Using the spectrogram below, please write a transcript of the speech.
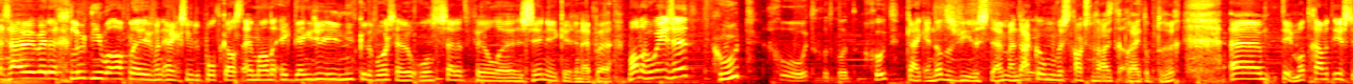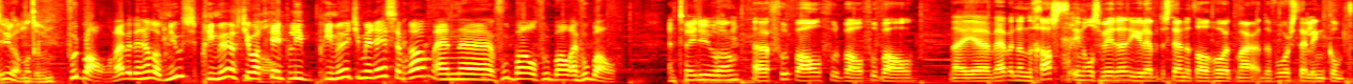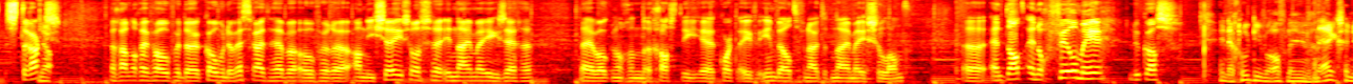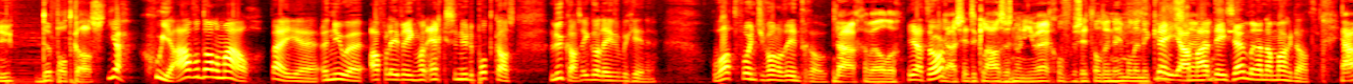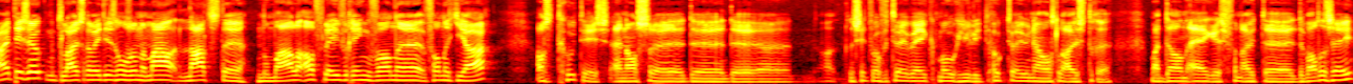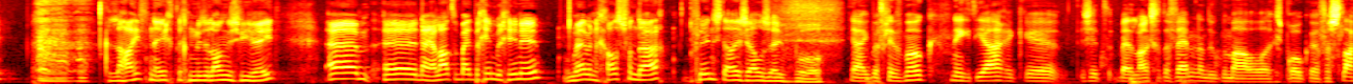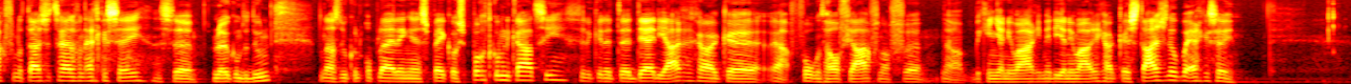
Daar zijn we bij de gloednieuwe aflevering van Ergens Nu de podcast. En mannen, ik denk dat jullie je niet kunnen voorstellen hoe ontzettend veel eh, zin ik erin heb. Eh, Mannen, hoe is het? Goed. Goed, goed, goed. Goed. Kijk, en dat is via de stem. En daar Hey, komen we straks nog is uitgebreid op terug. Ehm, Tim, wat gaan we het eerste uur allemaal doen? Voetbal. We hebben een hele hoop nieuws. Primeurtje wat Voetbal. geen pri- primeurtje meer is, hè, Bram. En eh, voetbal, voetbal en voetbal. En tweede uur dan? Eh, voetbal, voetbal, voetbal. Nee, eh, we hebben een gast in ons midden. Jullie hebben de stem net al gehoord, maar de voorstelling komt straks. We gaan nog even over de komende wedstrijd hebben. Over eh Annie C, zoals ze in Nijmegen zeggen. Daar hebben we ook nog een gast die eh, kort even inbelt vanuit het Nijmeegse land. Eh, en dat en nog veel meer, Lucas. In de gloednieuwe aflevering van Ergens Nu, de podcast. Ja, goeie avond allemaal. Bij eh, een nieuwe aflevering van Erkens Nu de podcast. Lucas, ik wil even beginnen. Wat vond je van het intro? Ja, geweldig. Ja, toch? Ja, Sinterklaas is nog niet weg of we zitten al in helemaal in de kerst. nee, ja, maar december en dan mag dat. Ja, maar het is ook, moet luisteren, het is onze normaal, laatste normale aflevering van, eh, van het jaar. Als het goed is. En als eh, de, de, eh, dan zitten we over twee weken, mogen jullie ook twee uur naar ons luisteren. Maar dan ergens vanuit de, de Waddenzee. Live, 90 minuten lang, dus wie weet. Ehm, eh, nou ja, laten we bij het begin beginnen. We hebben een gast vandaag. Flint, stel jezelf eens even voor. Ja, ik ben van Mook, 19 jaar. Ik eh, zit bij de Langstraat FM. Dan doe ik normaal eh, gesproken verslag van de thuiswedstrijden van RKC. Dat is leuk om te doen. Daarnaast doe ik een opleiding in Speco Sportcommunicatie. Zit ik in het derde jaar. Ga ik ja, volgend half jaar, vanaf nou, begin januari, midden januari, ga ik stage lopen bij RKC.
